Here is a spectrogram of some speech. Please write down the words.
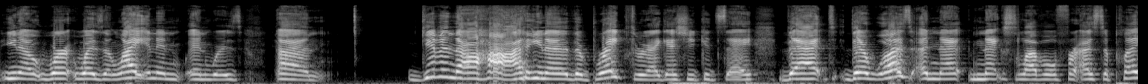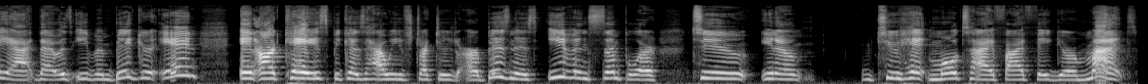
you know were was enlightened and, and was um given the aha, you know, the breakthrough, I guess you could say, that there was a ne- next level for us to play at that was even bigger and in our case because how we've structured our business even simpler to, you know, to hit multi five figure months.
